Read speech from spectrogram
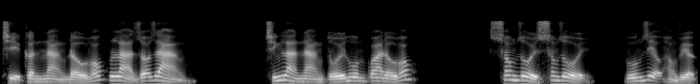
chỉ cần nàng đầu góc là rõ ràng. Chính là nàng tối hôm qua đầu góc. Xong rồi xong rồi, uống rượu hỏng việc.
